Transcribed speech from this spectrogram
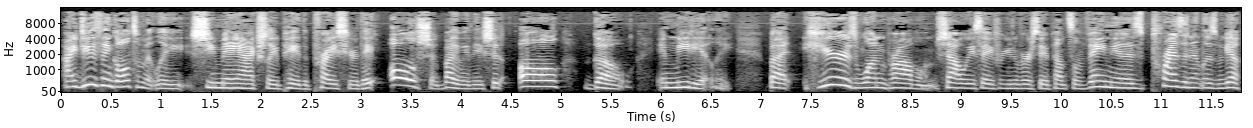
I do think ultimately she may actually pay the price here. They all should. By the way, they should all go immediately. But here's one problem, shall we say, for University of Pennsylvania's president, Liz Magill,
